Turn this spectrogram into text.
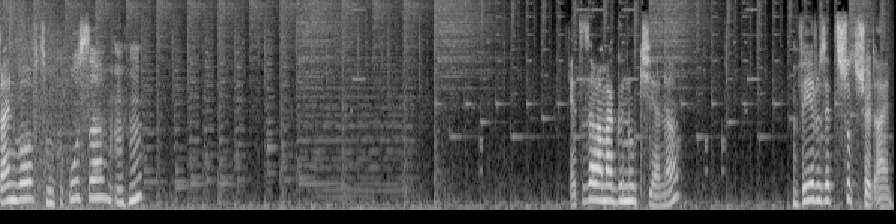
Steinwurf zum Gruße. Mhm. Jetzt ist aber mal genug hier, ne? Wehe, du setzt Schutzschild ein.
